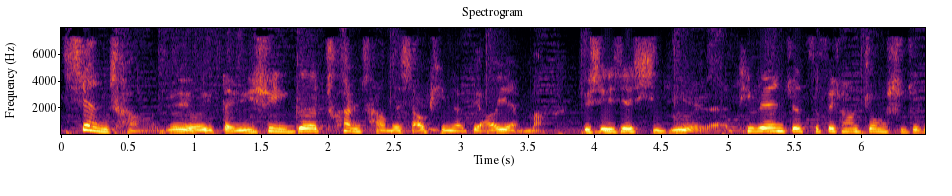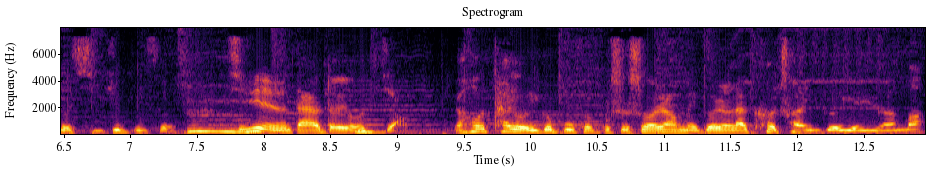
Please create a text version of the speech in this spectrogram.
现场，就有一等于是一个串场的小品的表演嘛，就是一些喜剧演员。T V N 这次非常重视这个喜剧部分，喜剧演员大家都有讲。然后他有一个部分不是说让每个人来客串一个演员吗？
